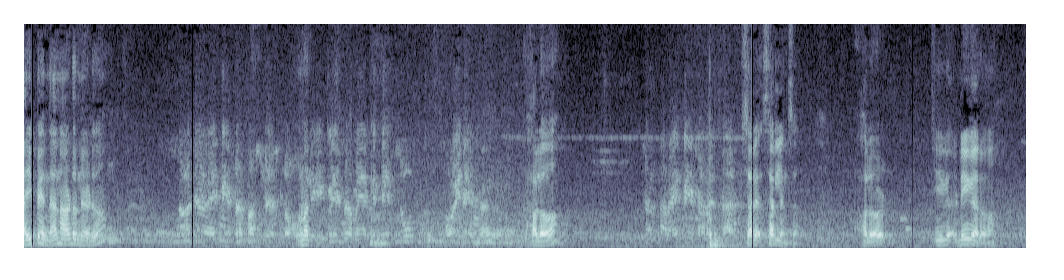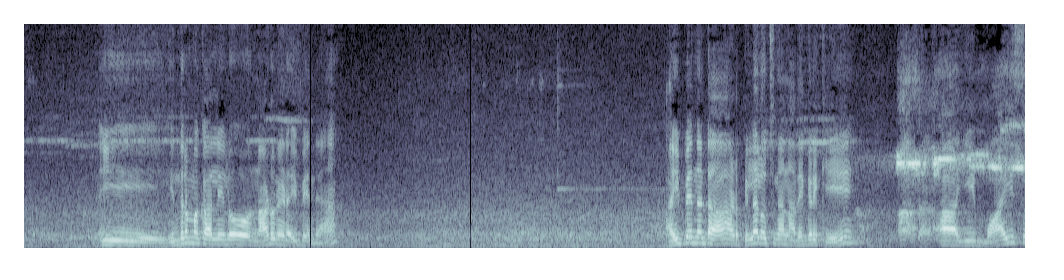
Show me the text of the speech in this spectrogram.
అయిపోయిందా నాడు నేడు? హలో? సరే సర్లేండి సార్. హలో ఈ డి గారు ఈ ఇంద్రమ్మ కాలనీలో నాడు నేడు అయిపోయిందా? అయిపోయిందంట ఆడ పిల్లలు వచ్చిన నా దగ్గరికి. ఈ బాయ్స్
